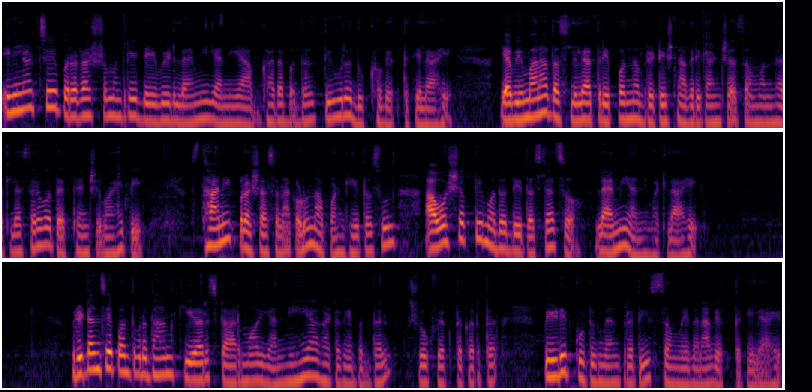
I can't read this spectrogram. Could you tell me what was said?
इंग्लंडचे परराष्ट्रमंत्री डेव्हिड लॅमी यांनी या अपघाताबद्दल तीव्र दुःख व्यक्त केलं आहे. या विमानात असलेल्या त्रेपन्न ब्रिटिश नागरिकांच्या संबंधातल्या सर्व तथ्यांची माहिती स्थानिक प्रशासनाकडून आपण घेत असून आवश्यक ती मदत देत असल्याचं लॅमी यांनी म्हटलं आहे. ब्रिटनचे पंतप्रधान किअर स्टारमर यांनीही या घटनेबद्दल शोक व्यक्त करतात. पीडित कुटुंबियांप्रती संवेदना व्यक्त केल्या आहेत.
